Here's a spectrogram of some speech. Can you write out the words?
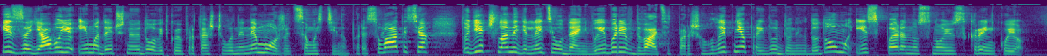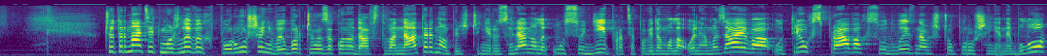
із заявою і медичною довідкою про те, що вони не можуть самостійно пересуватися. Тоді члени дільниці у день виборів, 21 липня, прийдуть до них додому із переносною скринькою. 14 можливих порушень виборчого законодавства на Тернопільщині розглянули у суді. Про це повідомила Ольга Мазаєва. У трьох справах суд визнав, що порушення не було.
